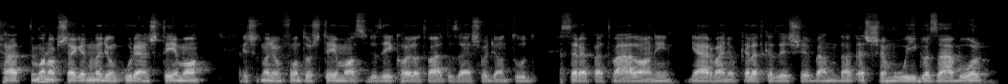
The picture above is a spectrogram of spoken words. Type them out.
hát manapság egy nagyon kurens téma, és nagyon fontos téma az, hogy az éghajlatváltozás hogyan tud szerepet vállalni járványok keletkezésében, de hát ez sem új igazából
